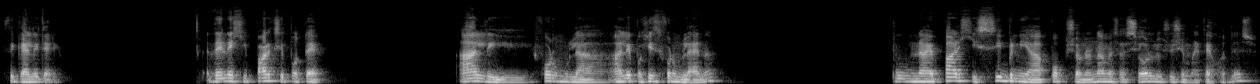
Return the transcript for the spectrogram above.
Στην καλύτερη. Δεν έχει υπάρξει ποτέ άλλη, φόρμουλα, άλλη εποχή στη Φόρμουλα 1 που να υπάρχει σύμπνοια απόψεων ανάμεσα σε όλους τους συμμετέχοντες,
